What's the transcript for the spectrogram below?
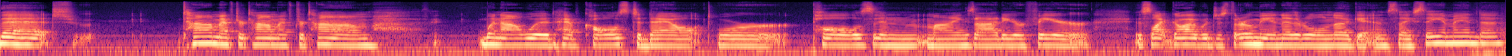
that time after time after time when I would have cause to doubt or pause in my anxiety or fear, it's like God would just throw me another little nugget and say, See, Amanda,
